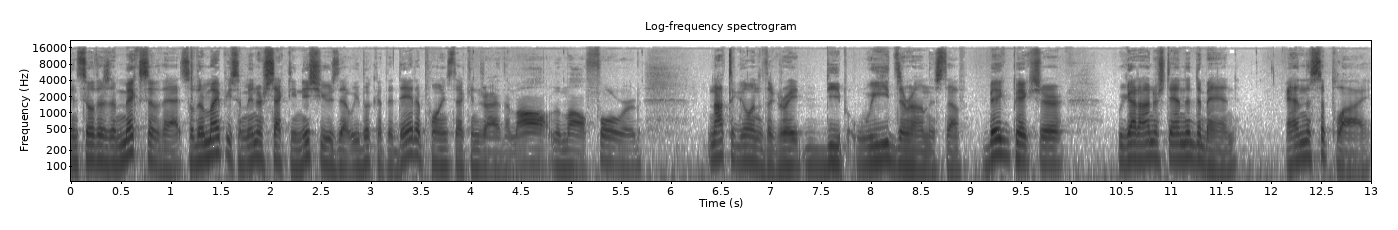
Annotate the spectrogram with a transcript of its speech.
And so there's a mix of that. So there might be some intersecting issues that we look at the data points that can drive them all, them all forward. Not to go into the great deep weeds around this stuff. Big picture, we got to understand the demand and the supply,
